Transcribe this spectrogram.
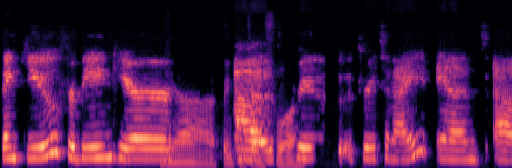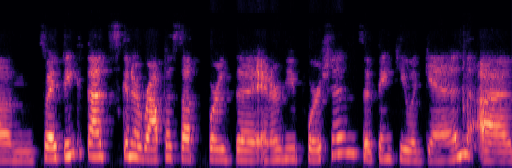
thank you for being here. Yeah, thank you, uh, through through tonight. And um, so I think that's going to wrap us up for the interview portion. So thank you again. Uh,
